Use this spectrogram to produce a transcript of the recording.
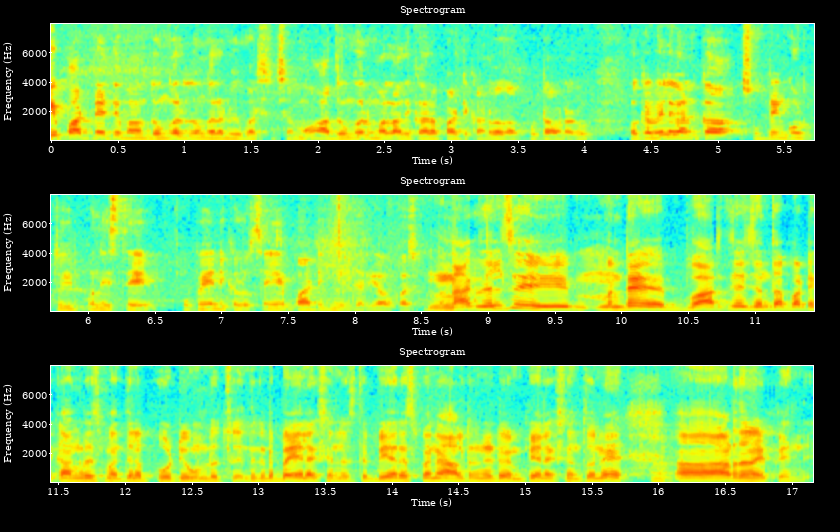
ఏ పార్టీని అయితే మనం దొంగలు దొంగలను విమర్శించామో ఆ దొంగలు మళ్ళీ అధికార పార్టీ కండువా కప్పుకుంటా ఉన్నారు. ఒకవేళ కనుక సుప్రీంకోర్టు తీర్పునిస్తే ఉప ఎన్నికలు వస్తే ఏ పార్టీకి మేలు జరిగే అవకాశం? నాకు తెలిసి అంటే భారతీయ జనతా పార్టీ కాంగ్రెస్ మధ్యలో పోటీ ఉండొచ్చు. ఎందుకంటే బై ఎలక్షన్లు వస్తే బీఆర్ఎస్ పైన ఆల్టర్నేటివ్ ఎంపీ ఎలక్షన్తోనే అర్థమైపోయింది.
